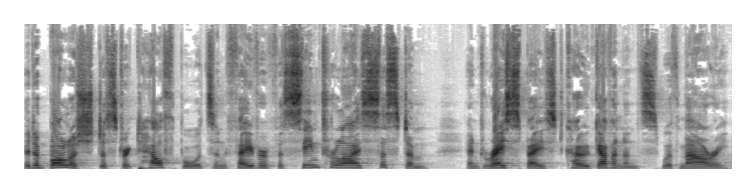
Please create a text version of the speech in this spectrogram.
It abolished district health boards in favour of a centralised system and race based co governance with Maori.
